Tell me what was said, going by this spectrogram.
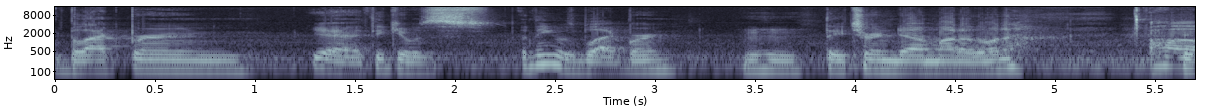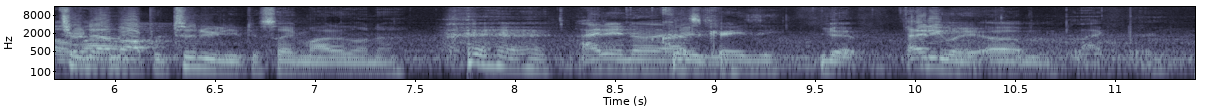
Blackburn. Yeah, I think it was. I think it was Blackburn. Mm-hmm. They turned down Maradona. Oh, they turned down the opportunity to sign Maradona. I didn't know that was crazy. Yeah. Anyway, um, Blackburn.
